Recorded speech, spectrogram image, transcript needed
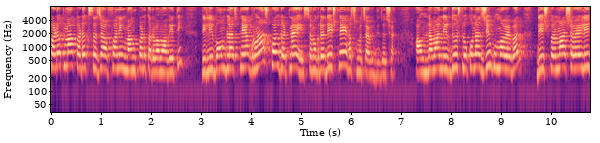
કડકમાં કડક સજા આપવાની માંગ પણ કરવામાં આવી હતી. દિલ્હી બોમ્બ બ્લાસ્ટની આ ઘૃણાસ્પદ ઘટનાએ સમગ્ર દેશને હચમચાવી દીધો છે. આ હુમલામાં નિર્દોષ લોકોના જીવ ગુમાવ્યા બાદ દેશભરમાં છવાયેલી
